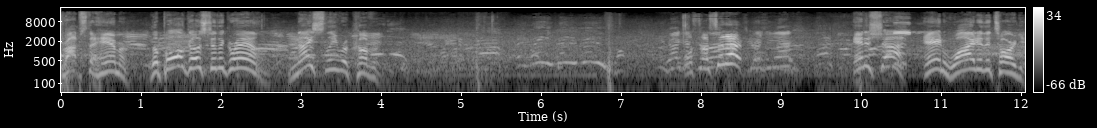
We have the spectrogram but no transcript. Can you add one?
drops the hammer. The ball goes to the ground. Nicely recovered. And a shot. And wide of the target.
